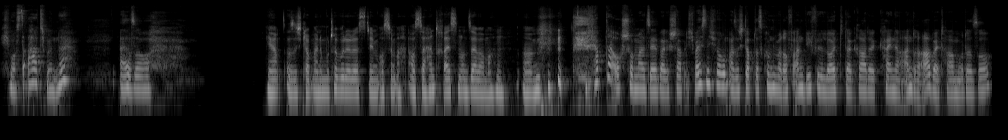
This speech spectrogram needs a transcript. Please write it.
Ich musste atmen, ne? Also, ja, also ich glaube, meine Mutter würde das dem aus, dem aus der Hand reißen und selber machen. Ähm. Ich habe da auch schon mal selber gestapelt. Ich weiß nicht warum. Also ich glaube, das kommt immer darauf an, wie viele Leute da gerade keine andere Arbeit haben oder so.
